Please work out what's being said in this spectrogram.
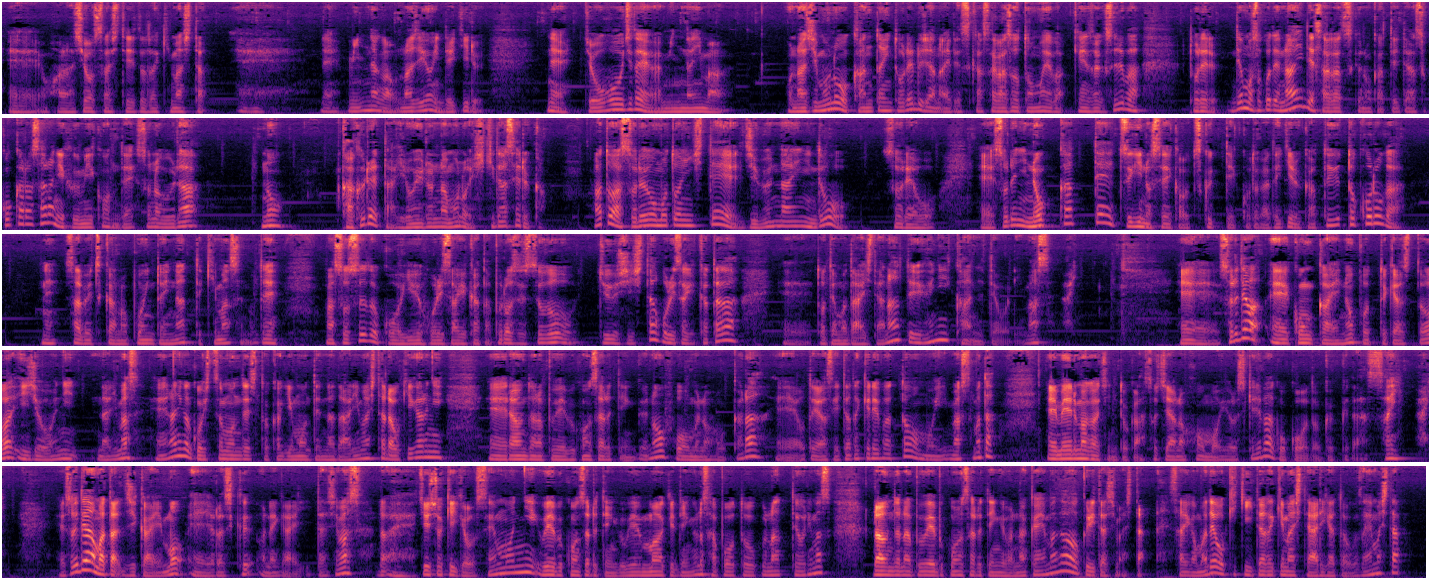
えー、お話をさせていただきました。えーね、みんなが同じようにできる。ね、情報自体はみんな今、同じものを簡単に取れるじゃないですか。探そうと思えば、検索すれば取れる。でもそこで何で差がつくのかって言ったら、そこからさらに踏み込んで、その裏の隠れたいろいろなものを引き出せるか。あとはそれを元にして自分なりにどうそれを、え、それに乗っかって次の成果を作っていくことができるかというところが、ね、差別化のポイントになってきますので、まあ、そうするとこういう掘り下げ方、プロセスを重視した掘り下げ方が、えー、とても大事だなというふうに感じております。はい。えー、それでは、えー、今回のポッドキャストは以上になります。えー、何かご質問ですとか疑問点などありましたらお気軽に、えラウンドナップウェブコンサルティングのフォームの方から、えお問い合わせいただければと思います。また、えメールマガジンとかそちらの方もよろしければご購読ください。はい。それではまた次回もよろしくお願いいたします。中小企業専門にウェブコンサルティング、ウェブマーケティングのサポートを行っております。ラウンドナップウェブコンサルティングの中山がお送りいたしました。最後までお聞きいただきましてありがとうございました。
